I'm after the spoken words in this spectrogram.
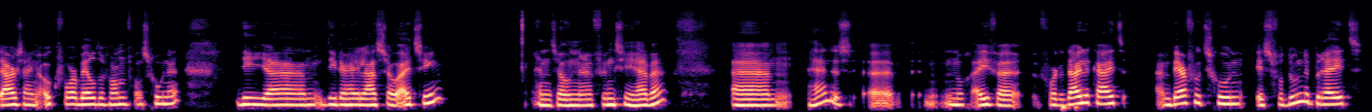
daar zijn ook voorbeelden van, van schoenen, die, uh, die er helaas zo uitzien. En zo'n uh, functie hebben. Um, hè, dus nog even voor de duidelijkheid. Een barefoot is voldoende breed,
